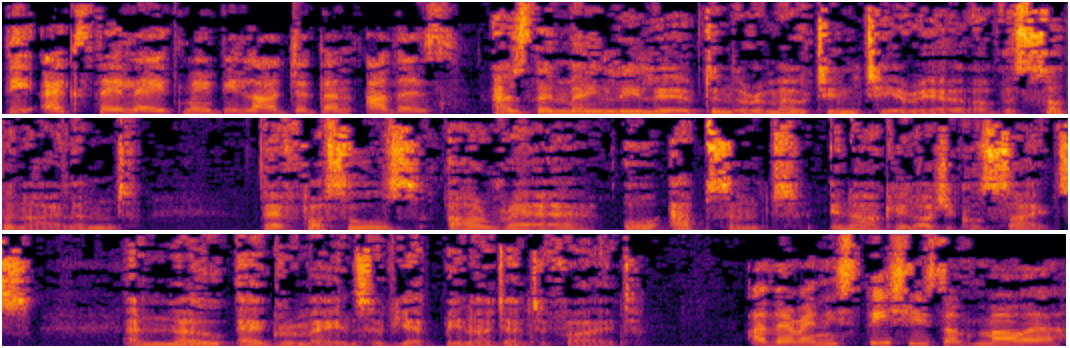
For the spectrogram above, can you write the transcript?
The eggs they laid may be larger than others. As they mainly lived in the remote interior of the southern island, their fossils are rare or absent in archaeological sites, and no egg remains have yet been identified. Are there any species of moa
